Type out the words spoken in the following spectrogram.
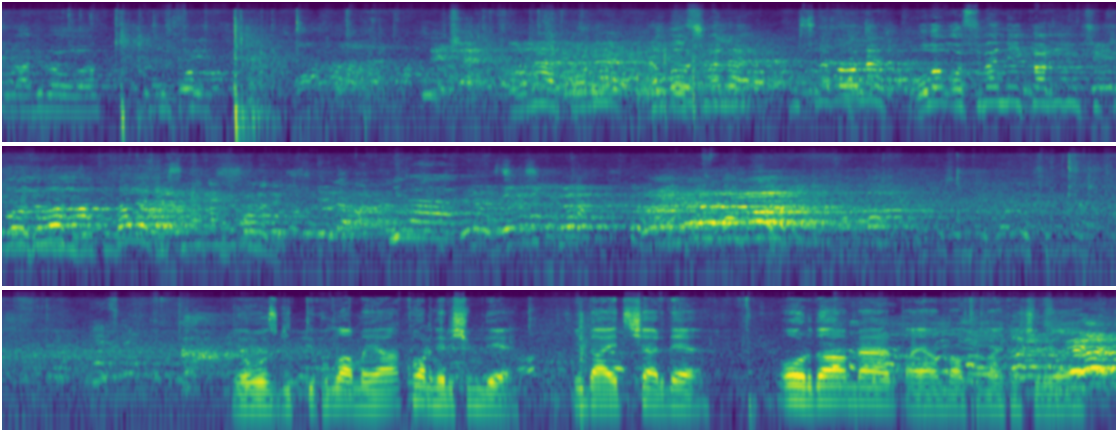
Şunu hadi be oğlum. Korner, korner. Oğlum Osman'la. Üstüne be oğlum. Osman'la Icardi diyor. Çıktı orada. Yavuz gitti kullanmaya. Korneri şimdi. Hidayet içeride. Orada Mert ayağının altından kaçırıyor.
